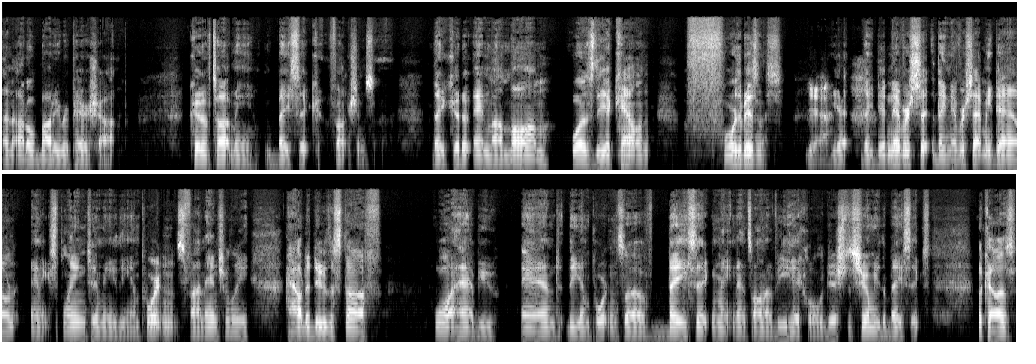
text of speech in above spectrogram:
an auto body repair shop. Could have taught me basic functions. They could have, and my mom was the accountant for the business. Yeah, Yet they did never sit, they never sat me down and explained to me the importance financially, how to do the stuff, what have you, and the importance of basic maintenance on a vehicle just to show me the basics. Because,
